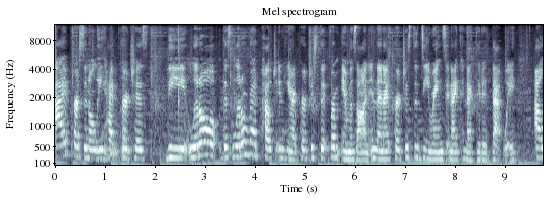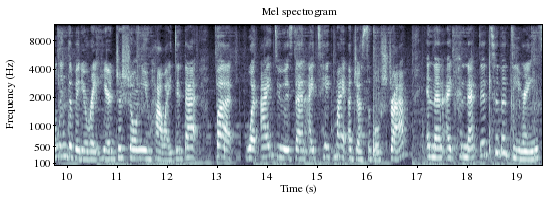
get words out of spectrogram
I personally had purchased the little this little red pouch in here. I purchased it from Amazon and then I purchased the d-rings and I connected it that way. I'll link the video right here just showing you how I did that. But what I do is then I take my adjustable strap and then I connect it to the D-rings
